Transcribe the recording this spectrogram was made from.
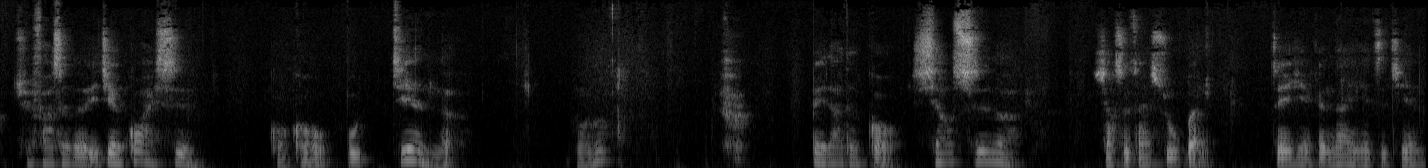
却发生了一件怪事。狗狗不见了，嗯，贝拉的狗消失了，消失在书本这一页跟那一页之间。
